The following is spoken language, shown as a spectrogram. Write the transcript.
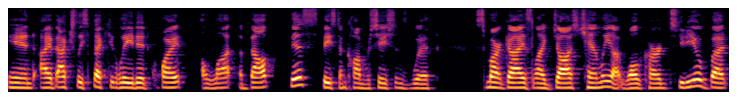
And I've actually speculated quite a lot about this based on conversations with smart guys like Josh Chanley at Wildcard Studio, but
